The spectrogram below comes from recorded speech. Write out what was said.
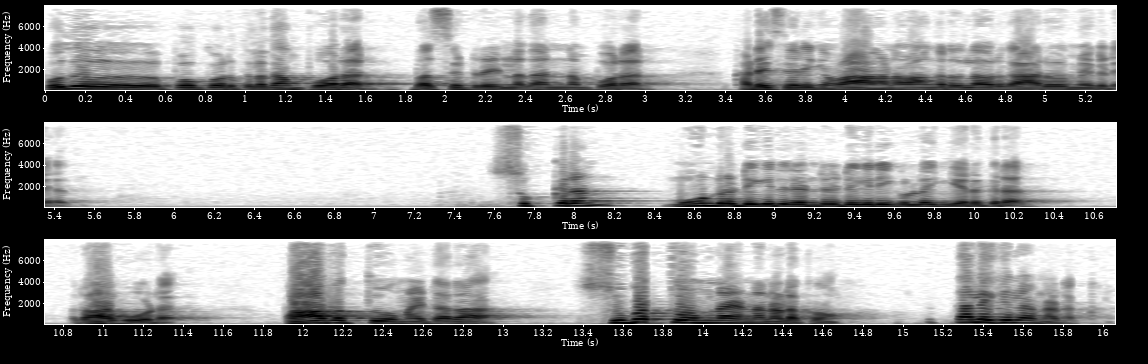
பொது போக்குவரத்தில் தான் போகிறார் பஸ் ட்ரெயின்ல தான் இன்னும் போறார். கடைசி வரைக்கும் வாகனம் வாங்குறதுல அவருக்கு ஆர்வமே கிடையாது. சுக்கரன் மூன்று டிகிரி ரெண்டு டிகிரிக்குள்ளே இங்க இருக்கிறார். ராகுவோட. பாபத்துவம் ஆயிட்டாரா? சுபத்துவம்னா என்ன நடக்கும்? தலைகீழா நடக்கும்.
